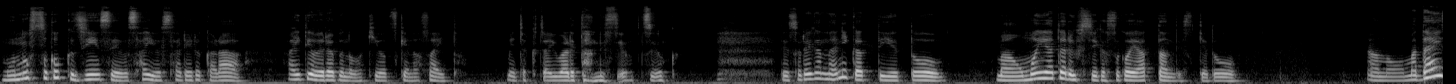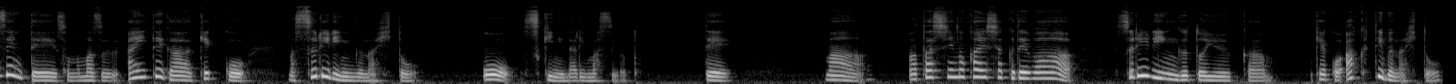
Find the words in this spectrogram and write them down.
ものすごく人生を左右されるから相手を選ぶのは気をつけなさいとめちゃくちゃ言われたんですよ強く。でそれが何かっていうとまあ思い当たる節がすごいあったんですけどあの、まあ、大前提そのまず相手が結構、まあ、スリリングな人を好きになりますよと。でまあ私の解釈ではスリリングというか結構アクティブな人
